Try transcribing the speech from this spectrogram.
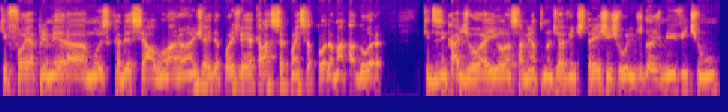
que foi a primeira música desse álbum Laranja, e depois veio aquela sequência toda matadora que desencadeou aí o lançamento no dia 23 de julho de 2021.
